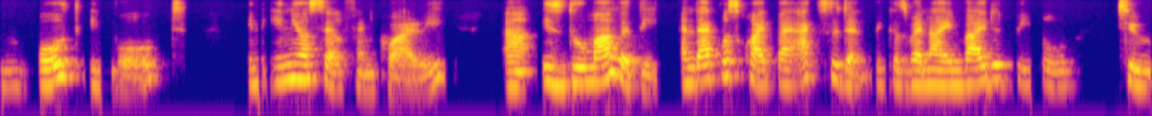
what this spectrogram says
you both invoked in, in your self-inquiry uh, is Dhumavati. And that was quite by accident because when I invited people to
